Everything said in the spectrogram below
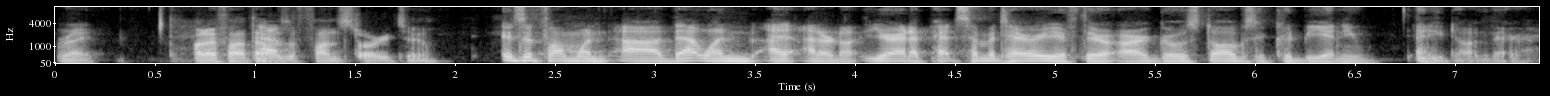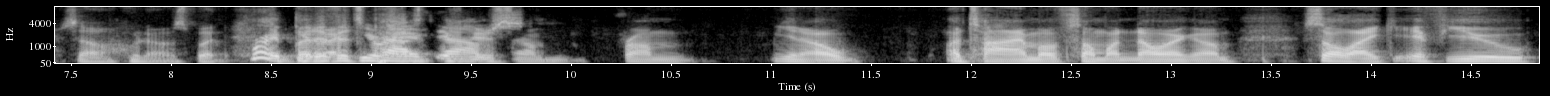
right but I thought that Yeah. was a fun story too. it's a fun one uh that one I, I don't know you're at a pet cemetery if there are ghost dogs it could be any any dog there so who knows but Right, but if it's right, passed if down from from you know a time of someone knowing them, so like if you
